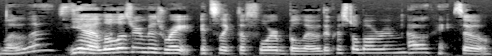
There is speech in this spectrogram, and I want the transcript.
Lola's? Yeah, Lola's room is right. It's like the floor below the crystal ballroom. Oh, okay. So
